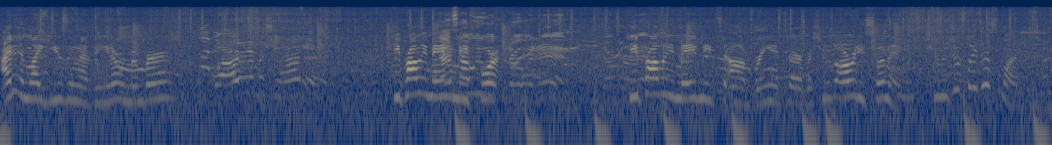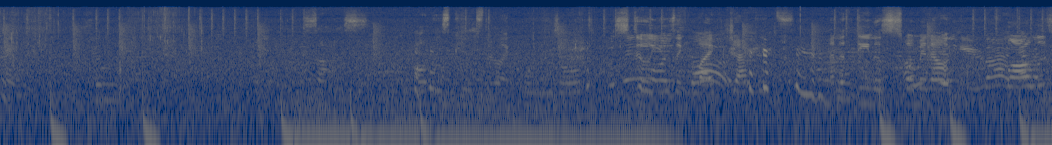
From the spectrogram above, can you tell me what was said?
I didn't like using that thing. You don't remember? Well, I remember she had it. He probably made That's me for. it in. He probably made me to, um, bring it to her, but she was already swimming. She was just like this one. swimming. All those kids, they're like four years old, still using life jackets. And Athena's swimming out here flawless.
